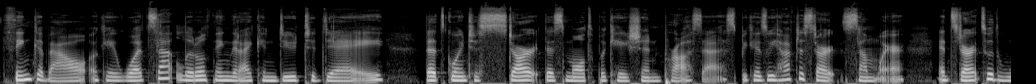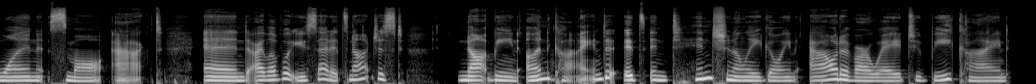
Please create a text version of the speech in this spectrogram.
think about, okay, what's that little thing that I can do today that's going to start this multiplication process because we have to start somewhere. It starts with one small act. And I love what you said. It's not just not being unkind, it's intentionally going out of our way to be kind,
